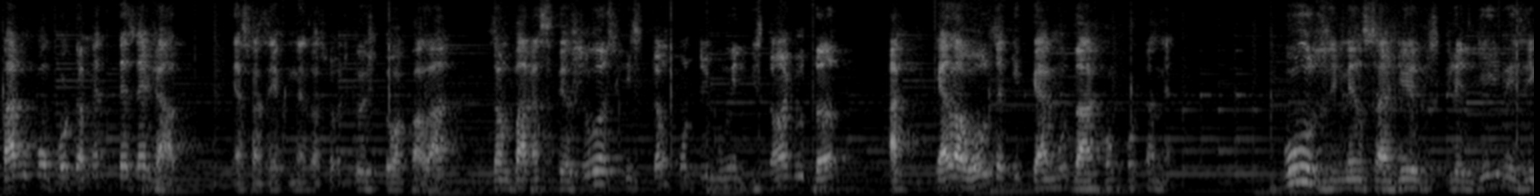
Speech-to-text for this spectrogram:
para o comportamento desejado. Essas recomendações que eu estou a falar são para as pessoas que estão contribuindo, que estão ajudando aquela outra que quer mudar comportamento. Use mensageiros credíveis e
